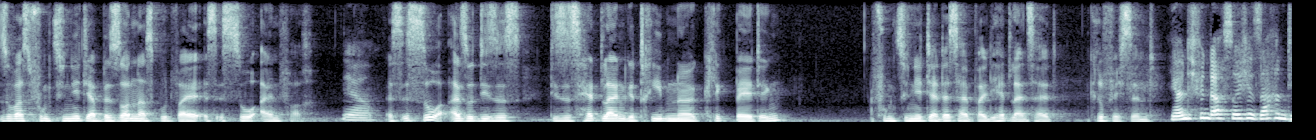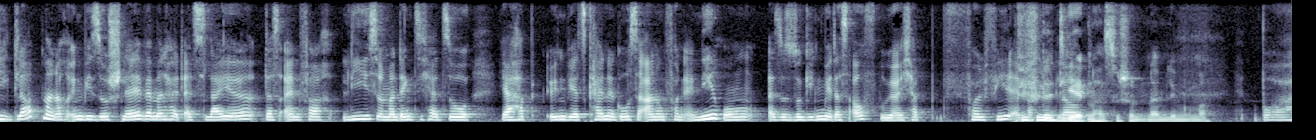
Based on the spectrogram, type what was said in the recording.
sowas funktioniert ja besonders gut, weil es ist so einfach. Ja. Es ist so, also dieses, dieses Headline-getriebene Clickbaiting funktioniert ja deshalb, weil die Headlines halt griffig sind. Ja, und ich finde auch solche Sachen, die glaubt man auch irgendwie so schnell, wenn man halt als Laie das einfach liest und man denkt sich halt so, ja, hab irgendwie jetzt keine große Ahnung von Ernährung. Also so ging mir das auch früher. Ich habe voll viel einfach Wie viele geglaubt. Diäten hast du schon in deinem Leben gemacht? Boah.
